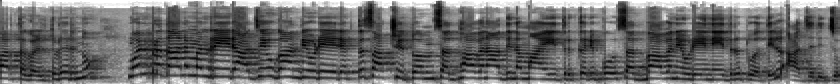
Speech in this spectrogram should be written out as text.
വാർത്തകൾ തുടരുന്നു. മുൻ പ്രധാനമന്ത്രി രാജീവ് ഗാന്ധിയുടെ രക്തസാക്ഷിത്വം സദ്ഭാവനാ ദിനമായി തൃക്കരിപ്പൂർ സദ്ഭാവനയുടെ നേതൃത്വത്തിൽ ആചരിച്ചു.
